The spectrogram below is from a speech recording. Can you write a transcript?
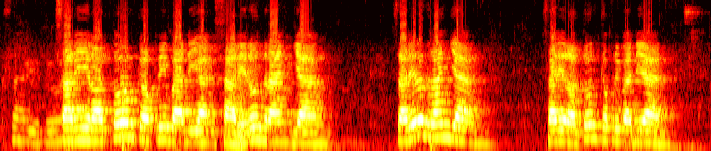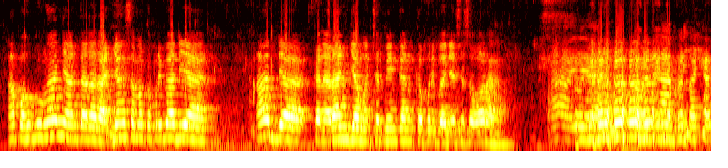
Sariru. Sarirotun kepribadian sarirun ranjang. Sarirun ranjang. Sarirotun kepribadian. Apa hubungannya antara ranjang sama kepribadian? Ada, karena ranjang mencerminkan kepribadian seseorang. Ah iya. Orangnya berantakan.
